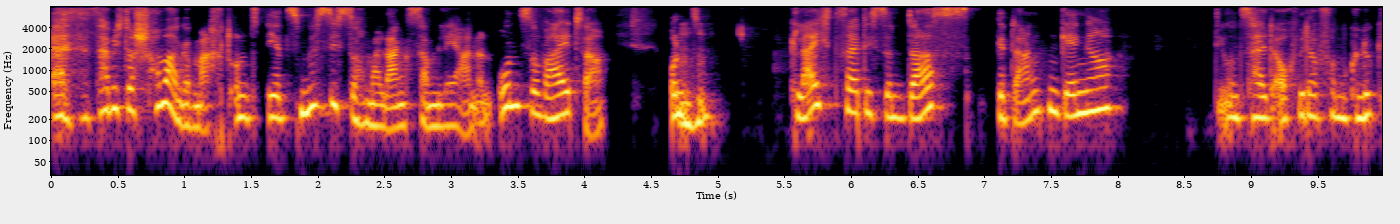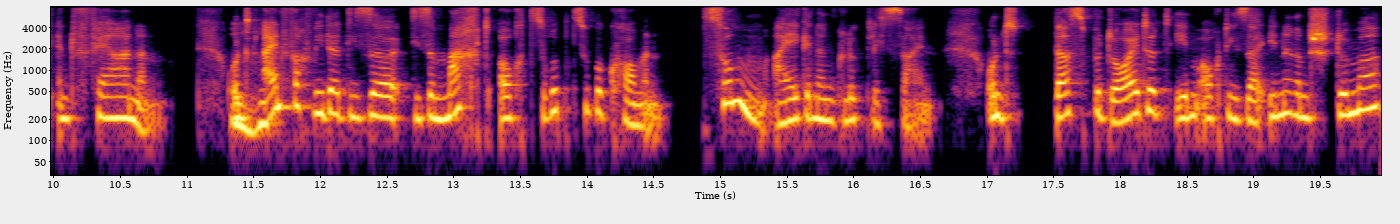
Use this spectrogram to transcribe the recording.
äh, das habe ich doch schon mal gemacht und jetzt müsste ich es doch mal langsam lernen und so weiter. Und mhm. gleichzeitig sind das Gedankengänge, die uns halt auch wieder vom Glück entfernen. Und mhm. einfach wieder diese, diese Macht auch zurückzubekommen zum eigenen Glücklichsein. Und das bedeutet eben auch dieser inneren Stimme,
